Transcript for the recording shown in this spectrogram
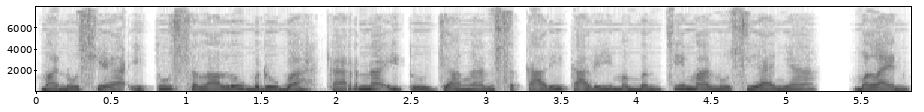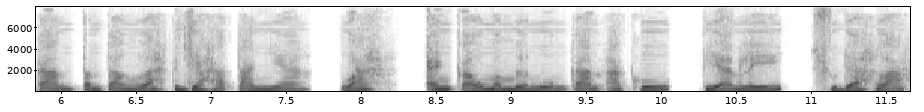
Manusia itu selalu berubah karena itu jangan sekali-kali membenci manusianya, melainkan tentanglah kejahatannya. Wah, engkau membelengungkan aku, Tian Li, sudahlah,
